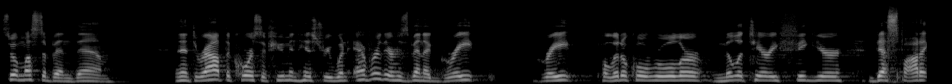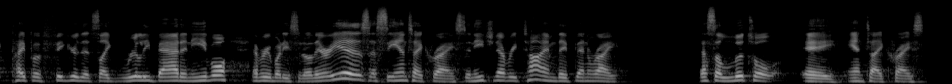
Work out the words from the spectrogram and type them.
So it must have been them. And then throughout the course of human history, whenever there has been a great, great political ruler, military figure, despotic type of figure that's like really bad and evil, everybody said, Oh, there he is. That's the Antichrist. And each and every time they've been right. That's a little a Antichrist,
